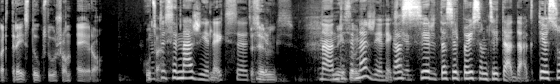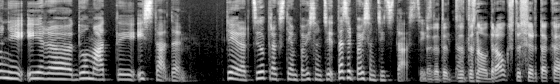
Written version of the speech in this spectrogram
par 3000 eiro. Nu, tas ir nažielīgs. Tas ir Nā, tas ir nažielīgs. Tas ir, tas ir pavisam citādāk. Tie suņi ir domāti izstādēm. Tie ir ar ciltrakstiem, pavisam cits. Tas ir pavisam cits stāsts. Tad- Tas nav draugs, tas ir tā kā.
